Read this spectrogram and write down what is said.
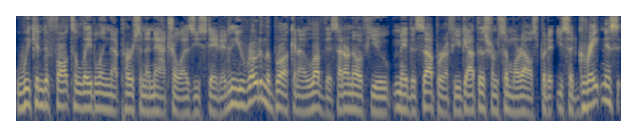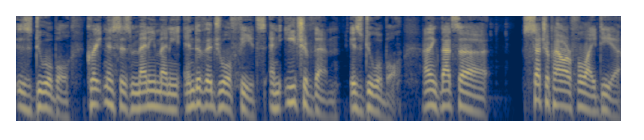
we can default to labeling that person a natural, as you stated. And you wrote in the book, and I love this. I don't know if you made this up or if you got this from somewhere else, but it, you said greatness is doable. Greatness is many, many individual feats, and each of them is doable. I think that's a such a powerful idea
